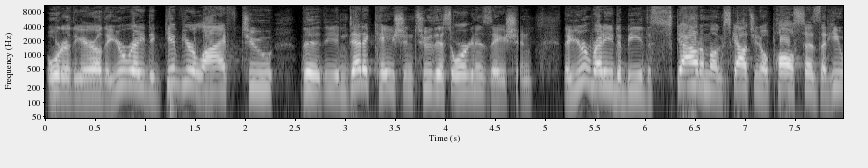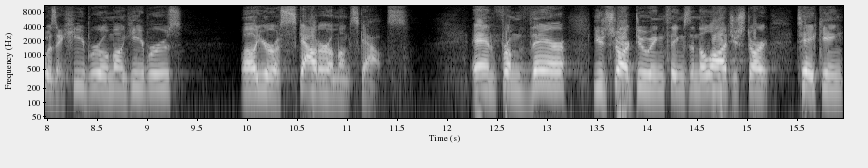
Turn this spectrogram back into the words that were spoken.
order of the arrow, that you're ready to give your life to the, the in dedication to this organization, that you're ready to be the scout among scouts. You know, Paul says that he was a Hebrew among Hebrews. Well, you're a scouter among scouts. And from there, you start doing things in the lodge. You start taking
